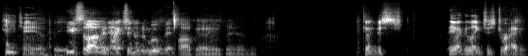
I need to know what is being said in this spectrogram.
he can, babe. you still have an action and a movement. Okay, man. Can I just? Maybe I can like just drag him.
